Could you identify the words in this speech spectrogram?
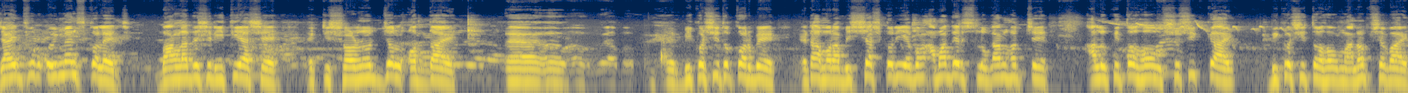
জাহিদপুর উইমেন্স কলেজ বাংলাদেশের ইতিহাসে একটি স্বর্ণোজ্জ্বল অধ্যায় বিকশিত করবে, এটা আমরা বিশ্বাস করি এবং আমাদের স্লোগান হচ্ছে, আলোকিত হও সুশিক্ষায়, বিকশিত হও মানব সেবায়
